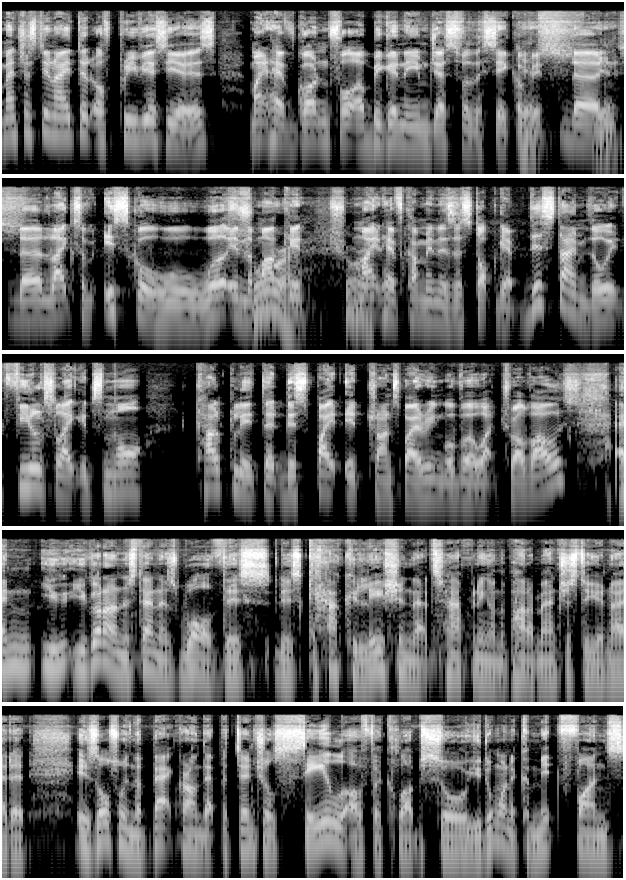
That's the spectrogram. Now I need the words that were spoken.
Manchester United of previous years might have gone for a bigger name just for the sake of yes, it. The yes. the likes of Isco, who were in sure, the market, sure. might have come in as a stopgap. This time, though, it feels like it's more calculated despite it transpiring over what 12 hours? And you you got to understand as well this this calculation that's happening on the part of Manchester United is also in the background that potential sale of the club. So you don't want to commit funds.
